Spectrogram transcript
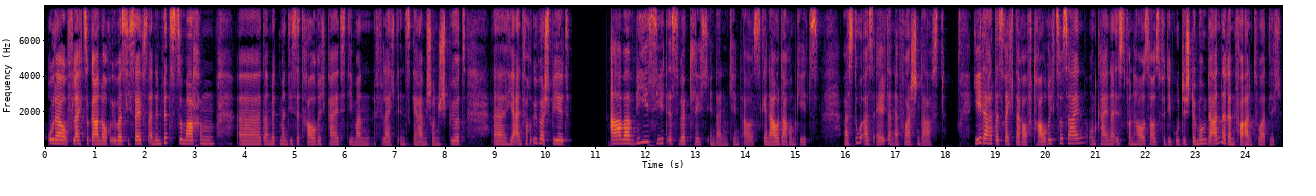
oder vielleicht sogar noch über sich selbst einen Witz zu machen, äh, damit man diese Traurigkeit, die man vielleicht insgeheim schon spürt, äh, hier einfach überspielt. Aber wie sieht es wirklich in deinem Kind aus? Genau darum geht's, was du als Eltern erforschen darfst. Jeder hat das Recht darauf, traurig zu sein, und keiner ist von Haus aus für die gute Stimmung der anderen verantwortlich.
